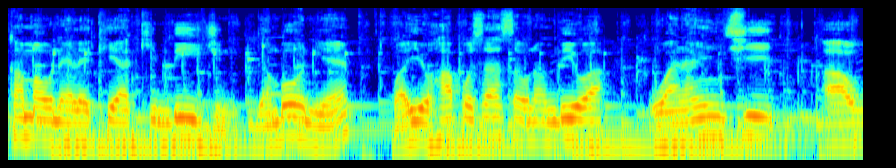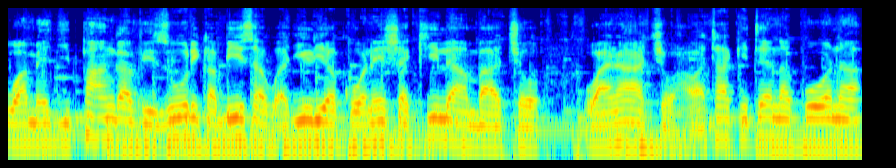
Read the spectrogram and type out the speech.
kama unaelekea kimbiji kigamboni eh? kwa hiyo hapo sasa unaambiwa wananchi uh, wamejipanga vizuri kabisa kwa ajili ya kuonesha kile ambacho wanacho. Hawataki tena kuona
